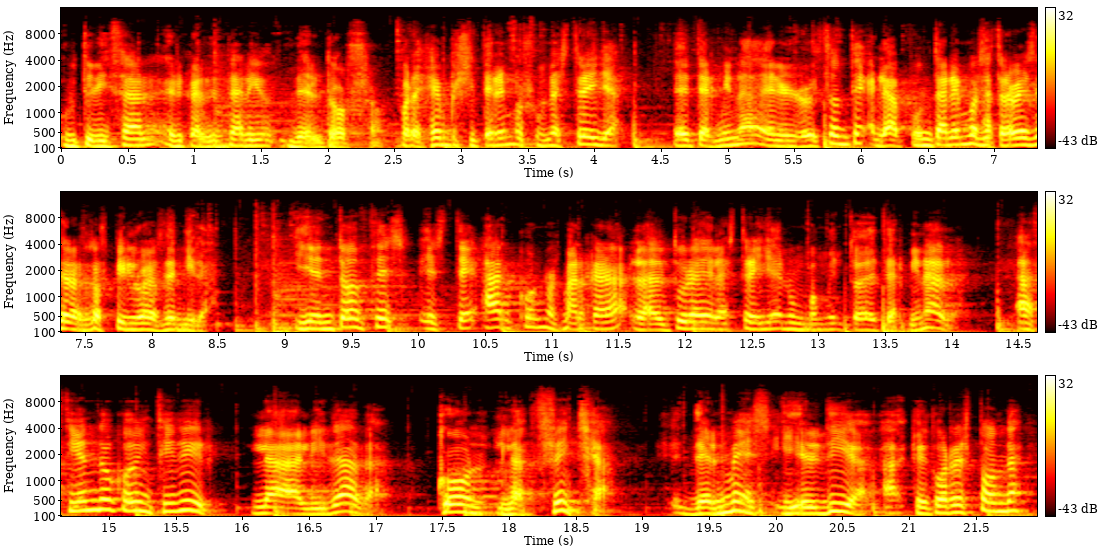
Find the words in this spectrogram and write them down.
utilizar el calendario del dorso. Por ejemplo, si tenemos una estrella determinada en el horizonte, la apuntaremos a través de las dos pílulas de mira. Y entonces este arco nos marcará la altura de la estrella en un momento determinado. Haciendo coincidir la alidada con la fecha del mes y el día que corresponda,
